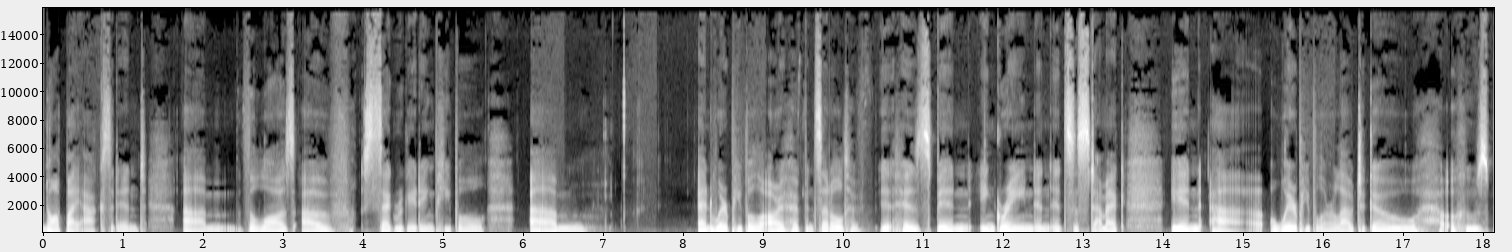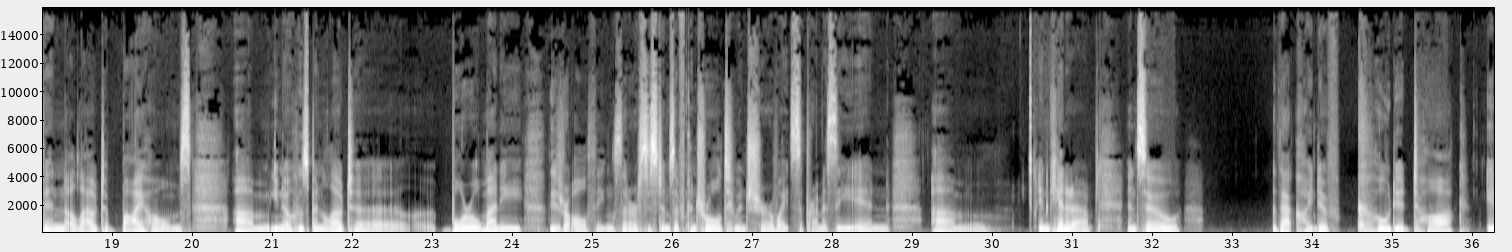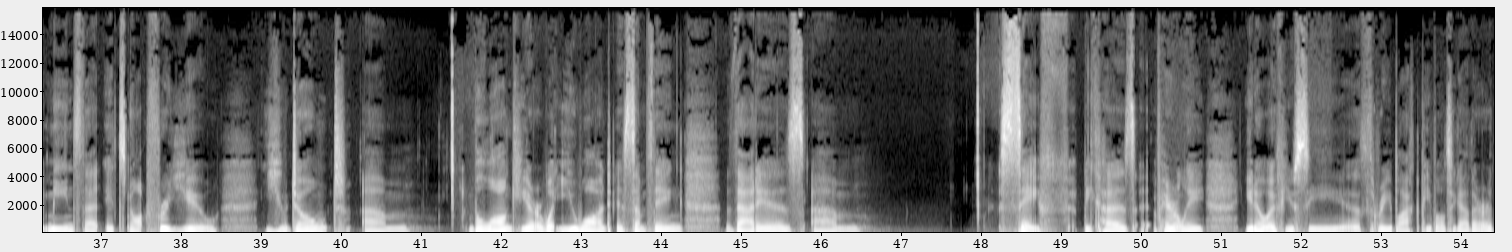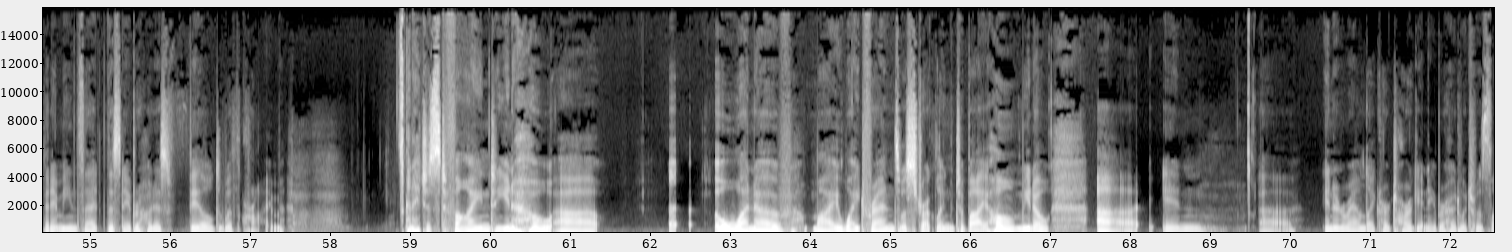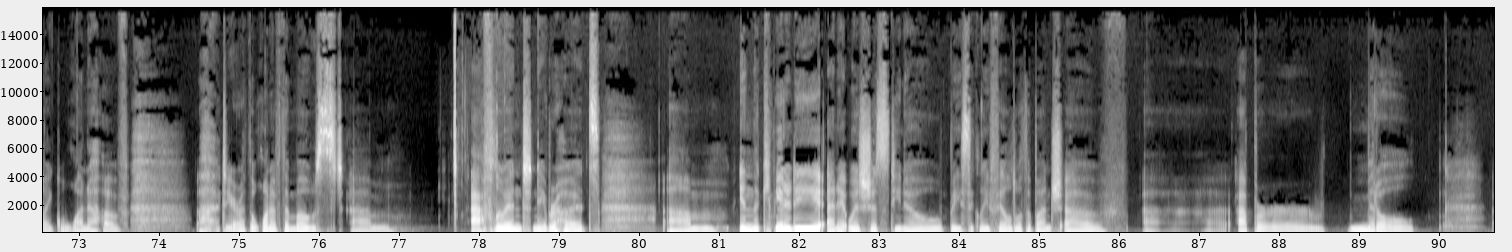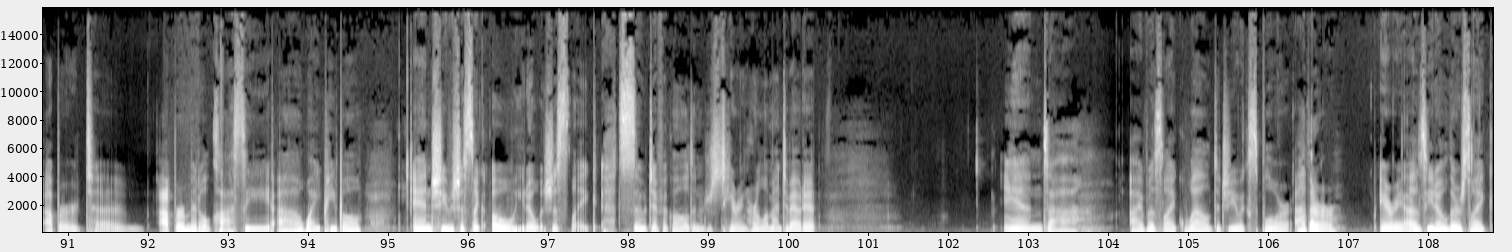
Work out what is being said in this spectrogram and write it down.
not by accident. Um, the laws of segregating people um, and where people are have been settled have it has been ingrained and it's systemic in uh, where people are allowed to go, who's been allowed to buy homes, um, you know, who's been allowed to borrow money. These are all things that are systems of control to ensure white supremacy in um, in Canada. And so that kind of coded talk, it means that it's not for you. You don't um, belong here. What you want is something that is um, safe because apparently you know if you see three black people together then it means that this neighborhood is filled with crime and i just find you know uh, one of my white friends was struggling to buy a home you know uh, in uh, in and around like her target neighborhood which was like one of oh dear the one of the most um, affluent neighborhoods um, in the community, and it was just, you know, basically filled with a bunch of uh, upper middle, upper to upper middle classy uh, white people. And she was just like, oh, you know, it's just like, it's so difficult. And just hearing her lament about it. And uh, I was like, well, did you explore other areas. You know, there's like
